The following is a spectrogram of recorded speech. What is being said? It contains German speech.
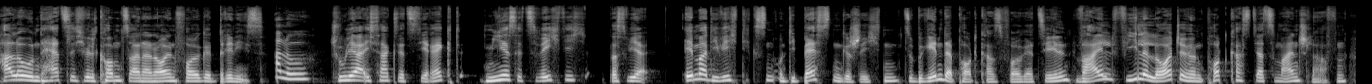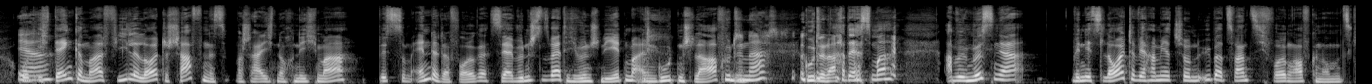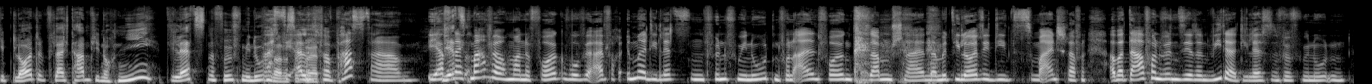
Hallo und herzlich willkommen zu einer neuen Folge Drinnies. Hallo. Julia, ich sag's jetzt direkt, mir ist jetzt wichtig, dass wir immer die wichtigsten und die besten Geschichten zu Beginn der Podcast-Folge erzählen, weil viele Leute hören Podcast ja zum Einschlafen. Ja. Und ich denke mal, viele Leute schaffen es wahrscheinlich noch nicht mal bis zum Ende der Folge. Sehr wünschenswert. Ich wünsche jedem mal einen guten Schlaf. Gute Nacht. Gute Nacht erstmal. Aber wir müssen ja, wenn jetzt Leute, wir haben jetzt schon über 20 Folgen aufgenommen. Es gibt Leute, vielleicht haben die noch nie die letzten fünf Minuten Was oder die so alles gehört. verpasst haben. Ja, Jetzt- vielleicht machen wir auch mal eine Folge, wo wir einfach immer die letzten fünf Minuten von allen Folgen zusammenschneiden, damit die Leute, die zum Einschlafen. Aber davon würden sie ja dann wieder die letzten fünf Minuten.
